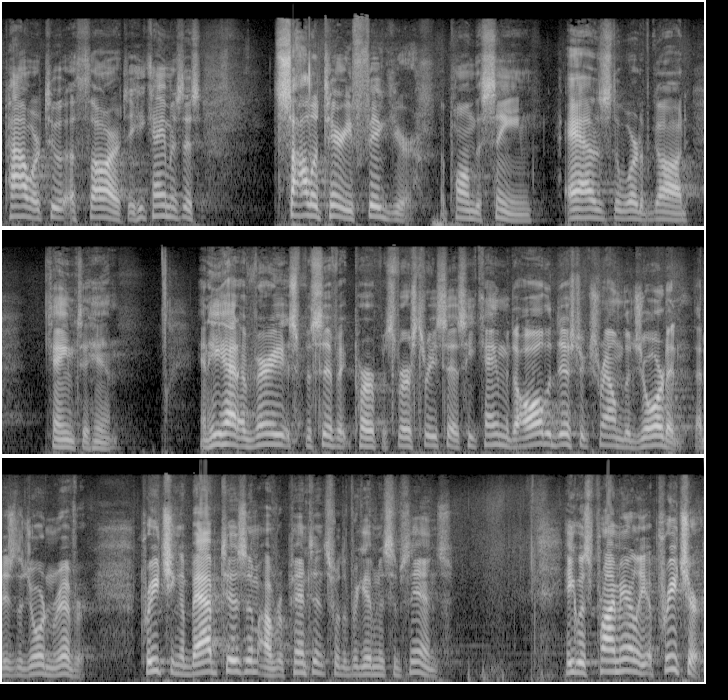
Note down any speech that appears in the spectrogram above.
power to authority. He came as this solitary figure upon the scene as the Word of God came to him. And he had a very specific purpose. Verse 3 says, He came into all the districts around the Jordan, that is the Jordan River, preaching a baptism of repentance for the forgiveness of sins. He was primarily a preacher.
